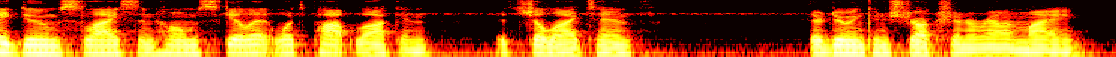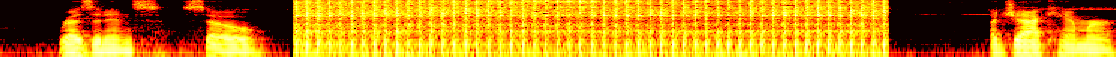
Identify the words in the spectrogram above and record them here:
Hey Doom Slice and Home Skillet, what's pop locking? It's July 10th. They're doing construction around my residence, so a jackhammer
